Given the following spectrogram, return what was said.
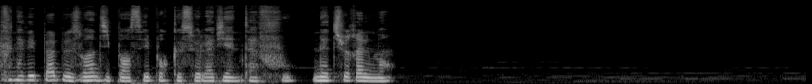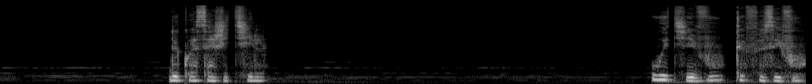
Vous n'avez pas besoin d'y penser pour que cela vienne à vous, naturellement. De quoi s'agit-il? Où étiez-vous? Que faisiez-vous?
